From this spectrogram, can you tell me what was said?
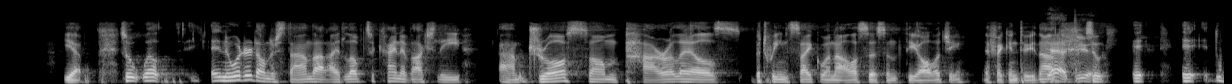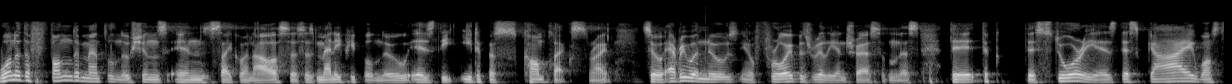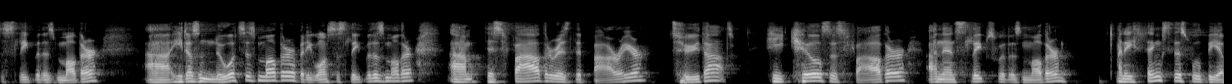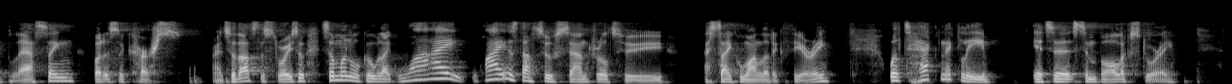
Yeah. So, well, in order to understand that, I'd love to kind of actually um, draw some parallels between psychoanalysis and theology, if I can do that. Yeah, do. So, it, it, one of the fundamental notions in psychoanalysis, as many people know, is the Oedipus complex, right? So, everyone knows, you know, Freud was really interested in this. The, the, the story is this guy wants to sleep with his mother. Uh, he doesn't know it's his mother, but he wants to sleep with his mother. Um, his father is the barrier to that. He kills his father and then sleeps with his mother. And he thinks this will be a blessing, but it's a curse. Right. So that's the story. So someone will go like, why, why is that so central to a psychoanalytic theory? Well, technically, it's a symbolic story.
